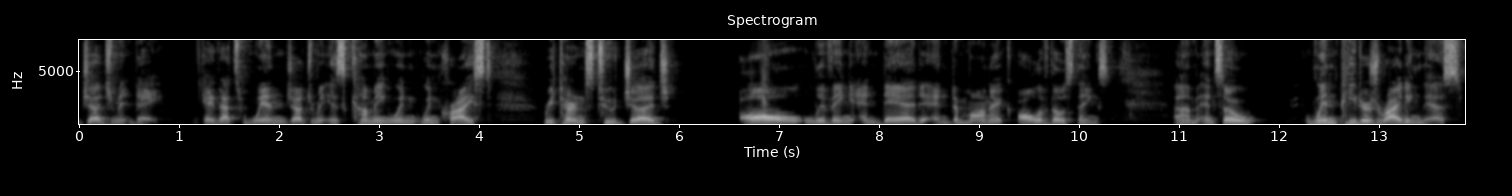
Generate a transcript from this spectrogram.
Judgment Day. Okay, that's when judgment is coming, when, when Christ returns to judge all living and dead and demonic, all of those things. Um, and so when Peter's writing this,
